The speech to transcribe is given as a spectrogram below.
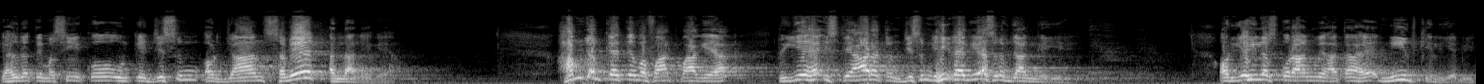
कि हज़रत मसीह को उनके जिस्म और जान समेत अल्लाह ले गया। हम जब कहते वफात पा गया तो यह है इश्तारतन जिस्म यही रह गया, सिर्फ़ जान गई है। और यही लफ्ज कुरान में आता है, नींद के लिए भी।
